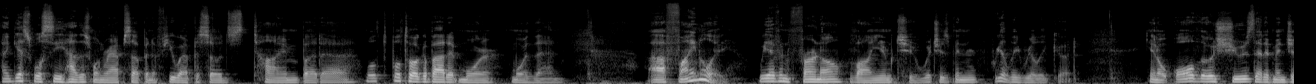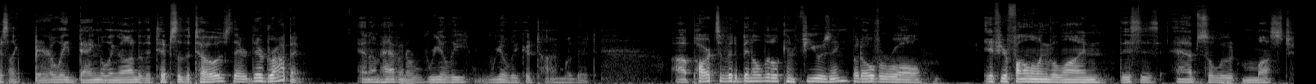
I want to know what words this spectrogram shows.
I guess we'll see how this one wraps up in a few episodes' time, but uh, we'll we'll talk about it more more then. Uh, finally, we have Inferno Volume Two, which has been really really good. You know, all those shoes that have been just like barely dangling onto the tips of the toes, they're they're dropping, and I'm having a really really good time with it. Uh, parts of it have been a little confusing, but overall, if you're following the line, this is absolute must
